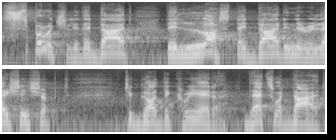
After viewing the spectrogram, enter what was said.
spiritually. They died, they lost, they died in their relationship to God the Creator. That's what died.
